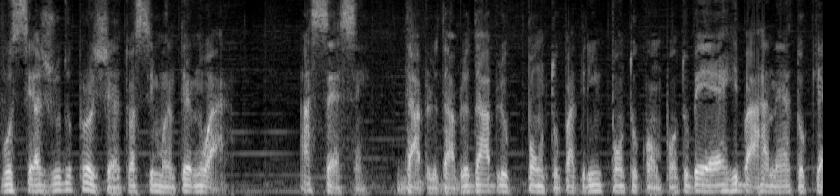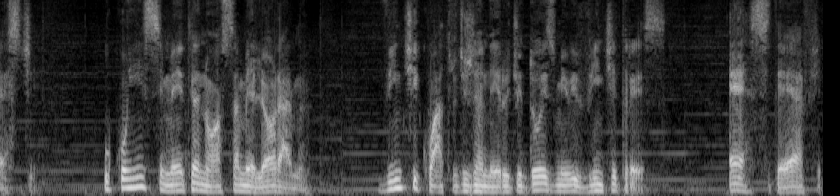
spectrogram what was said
você ajuda o projeto a se manter no ar. Acessem www.padrim.com.br barra netocast. O conhecimento é nossa melhor arma. 24 de janeiro de 2023. STF.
